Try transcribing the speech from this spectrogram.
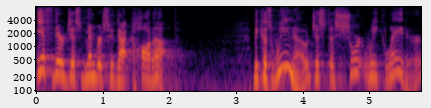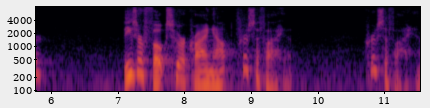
if they're just members who got caught up, because we know just a short week later, these are folks who are crying out, Crucify him! Crucify him!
